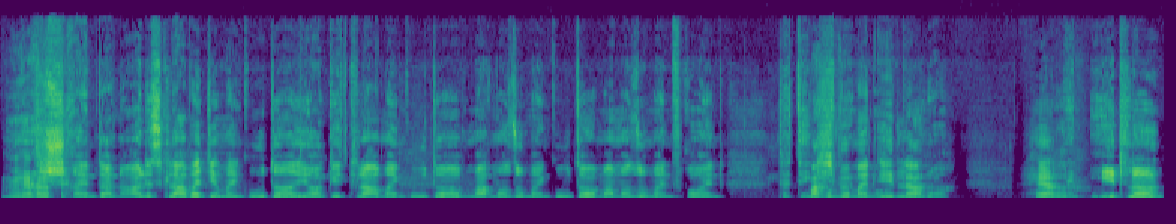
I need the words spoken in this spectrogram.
ja, Die schreiben dann, alles klar bei dir, mein Guter? Ja, geht klar, mein Guter. Mach mal so, mein Guter. Mach mal so, mein Freund. Machen wir mein oh, Edler. Herr, Ein Edler?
